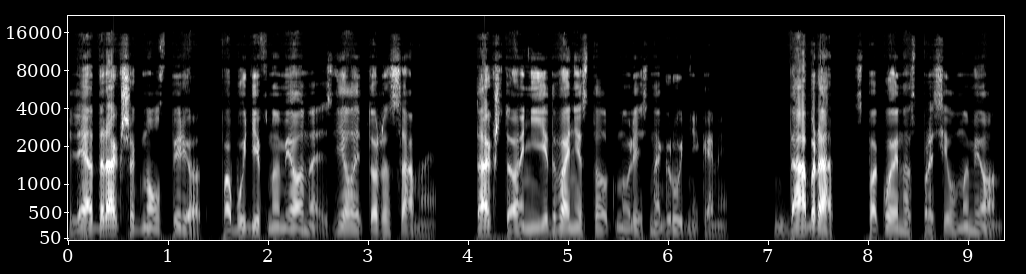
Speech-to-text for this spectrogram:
Леодрак шагнул вперед, побудив Нумиона сделать то же самое, так что они едва не столкнулись нагрудниками. «Да, брат?» – спокойно спросил Нумион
